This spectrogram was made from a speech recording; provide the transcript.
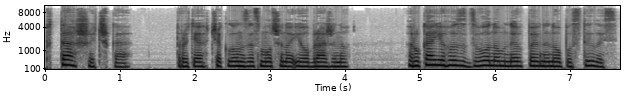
Пташечка, протяг чаклун засмучено і ображено. Рука його з дзвоном невпевнено опустилась.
